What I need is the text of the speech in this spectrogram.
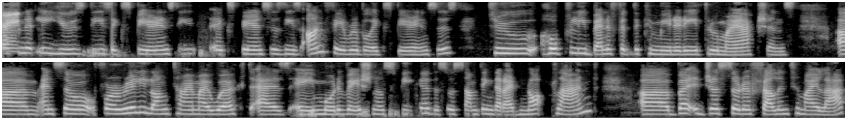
uh, definitely use these experience, these experiences, these unfavorable experiences to hopefully benefit the community through my actions. Um, and so for a really long time, I worked as a motivational speaker. This was something that I'd not planned. Uh, but it just sort of fell into my lap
